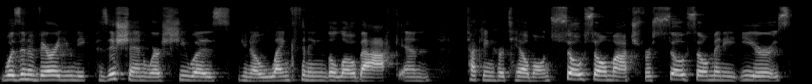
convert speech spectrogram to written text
was in a very unique position where she was, you know, lengthening the low back and tucking her tailbone so so much for so so many years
